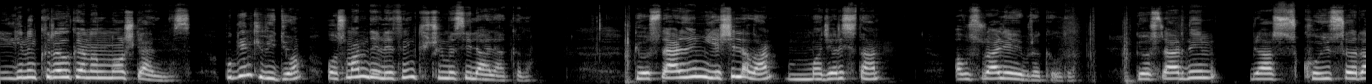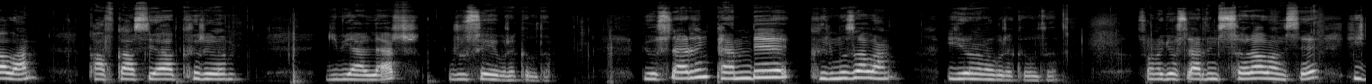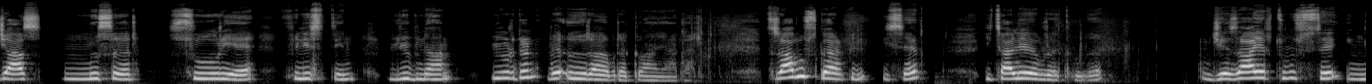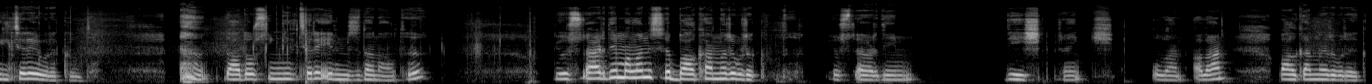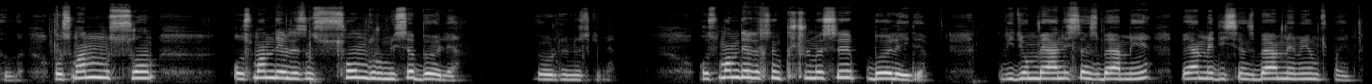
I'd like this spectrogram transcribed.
Bilginin Kralı kanalına hoş geldiniz. Bugünkü videom Osmanlı Devleti'nin küçülmesiyle alakalı. Gösterdiğim yeşil alan Macaristan, Avustralya'ya bırakıldı. Gösterdiğim biraz koyu sarı alan Kafkasya, Kırım gibi yerler Rusya'ya bırakıldı. Gösterdiğim pembe kırmızı alan İran'a bırakıldı. Sonra gösterdiğim sarı alan ise Hicaz, Mısır, Suriye, Filistin, Lübnan, Ürdün ve Irak'a bırakılan yerler. Trablusgarp ise İtalya'ya bırakıldı. Cezayir, Tunus ise İngiltere'ye bırakıldı. Daha doğrusu İngiltere elimizden aldı. Gösterdiğim alan ise Balkanlara bırakıldı. Gösterdiğim değişik bir renk olan alan Balkanlara bırakıldı. Osmanlı'nın son Osmanlı Devleti'nin son durumu ise böyle. Gördüğünüz gibi. Osmanlı Devleti'nin küçülmesi böyleydi. Videomu beğendiyseniz beğenmeyi, beğenmediyseniz beğenmemeyi unutmayın.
